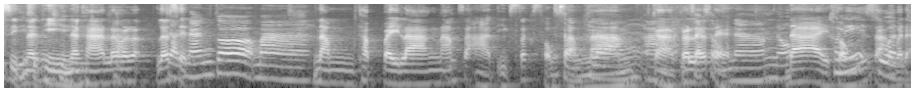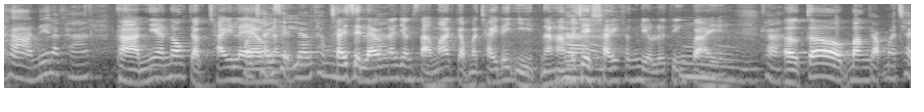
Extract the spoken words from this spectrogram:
20 นาทีนะคะ แล้วแล้วจากเสร็จนั้นก็มา นำทับไปล้างน้ำสะอาดอีกสักสองสอสางมครั้น้งำอ่าค่ะก็แล้วสัแต่สองน้ำเนาะได้คราวสองนี้หรือสามส่วนก็ได้ถ่านนี่ล่ะคะถ่านเนี่ยนอกจากใช้แล้วพอใช้นะเสร็จแล้วทำไงใช้เสร็จแล้วคะนะยังสามารถกลับมาใช้ได้อีกนะคะอ่าไม่ใช่ใช้ครั้งเดียวแล้วทิ้งไปอืมค่ะเออก็บางกลับมาใช้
